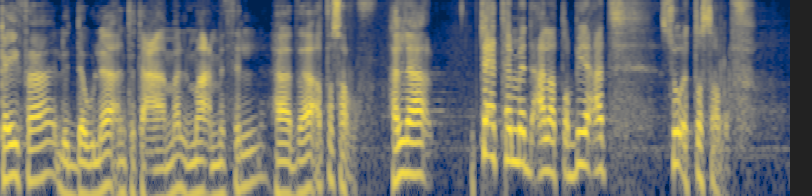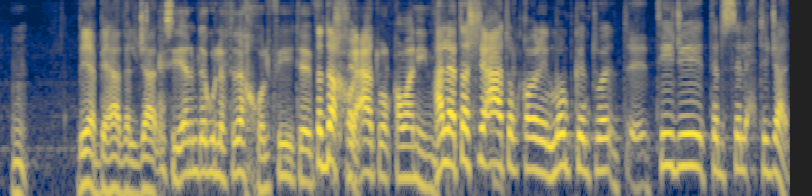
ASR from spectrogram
كيف للدولة أن تتعامل مع مثل هذا التصرف؟ هلا بتعتمد على طبيعة سوء التصرف. بهذا الجانب. يا سيدي أنا بدي أقول لك تدخل في تدخل. التشريعات والقوانين. هلا تشريعات والقوانين. ممكن تيجي ترسل احتجاج.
